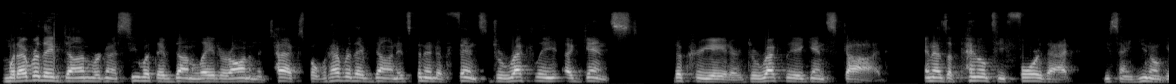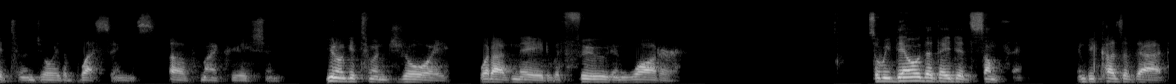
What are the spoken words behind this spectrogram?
whatever they've done, we're going to see what they've done later on in the text, but whatever they've done, it's been an offense directly against the Creator, directly against God. And as a penalty for that, he's saying, You don't get to enjoy the blessings of my creation. You don't get to enjoy what I've made with food and water. So we know that they did something. And because of that,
